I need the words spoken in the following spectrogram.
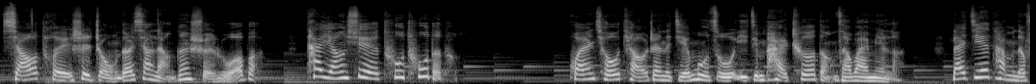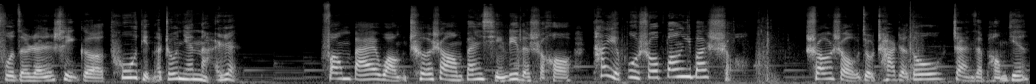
小腿是肿得像两根水萝卜，太阳穴突突的疼。环球挑战的节目组已经派车等在外面了，来接他们的负责人是一个秃顶的中年男人。方白往车上搬行李的时候，他也不说帮一把手，双手就插着兜站在旁边，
